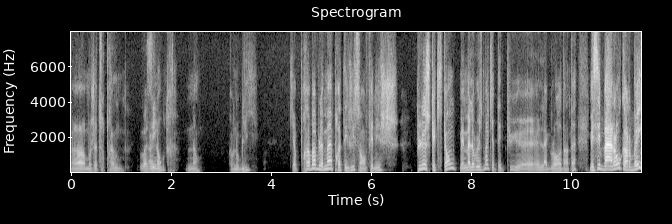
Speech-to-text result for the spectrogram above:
Ah, moi, je vais te surprendre. Un autre, non, qu'on oublie qui a probablement protégé son finish plus que quiconque, mais malheureusement, qui a peut-être plus euh, la gloire d'antan. Mais c'est Baron Corbin.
